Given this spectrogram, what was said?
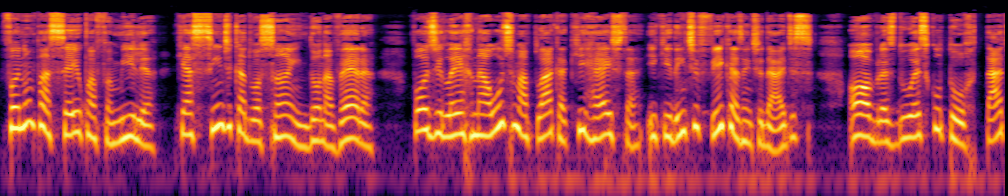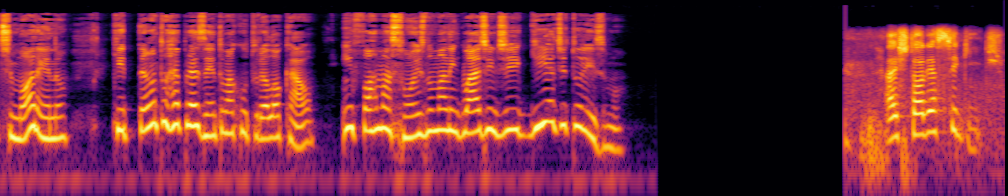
Foi num passeio com a família que a síndica do Ossan, Dona Vera, pôde ler na última placa que resta e que identifica as entidades, obras do escultor Tati Moreno, que tanto representam a cultura local informações numa linguagem de guia de turismo. A história é a seguinte:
